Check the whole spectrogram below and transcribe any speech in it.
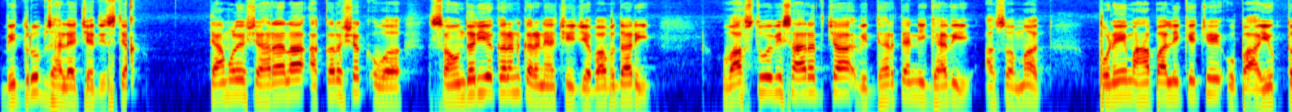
विद्रूप झाल्याचे दिसते. त्यामुळे शहराला आकर्षक व सौंदर्यीकरण करण्याची जबाबदारी वास्तुविशारदच्या विद्यार्थ्यांनी घ्यावी असं मत पुणे महापालिकेचे उपआयुक्त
